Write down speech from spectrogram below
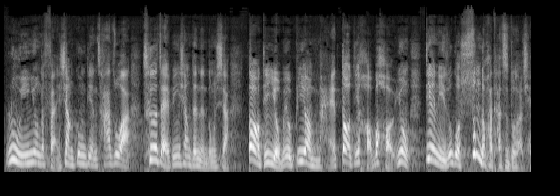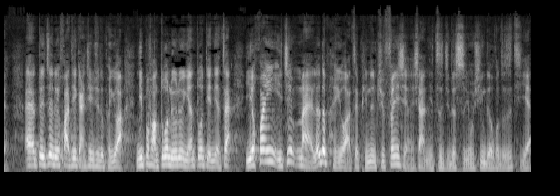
露营用的反向供电插座啊啊。车载冰箱等等东西啊，到底有没有必要买？到底好不好用？店里如果送的话，它值多少钱？哎，对这类话题感兴趣的朋友啊，你不妨多留留言，多点点赞。也欢迎已经买了的朋友啊，在评论区分享一下你自己的使用心得或者是体验。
